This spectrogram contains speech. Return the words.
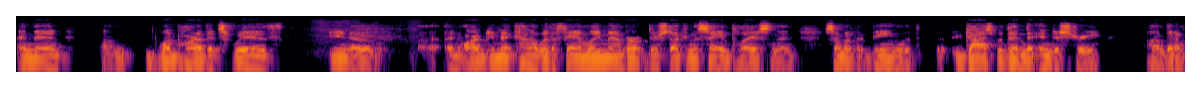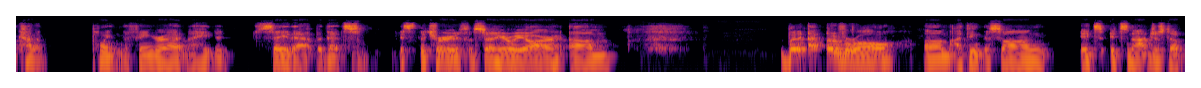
And then um, one part of it's with, you know, an argument kind of with a family member. They're stuck in the same place. And then some of it being with guys within the industry um, that I'm kind of pointing the finger at, and I hate to say that, but that's it's the truth. So here we are. Um, but uh, overall, um, I think the song it's it's not just a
